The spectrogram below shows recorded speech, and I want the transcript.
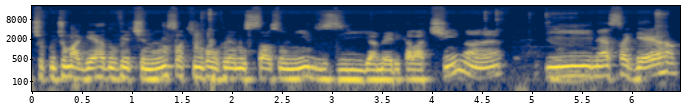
tipo de uma guerra do Vietnã, só que envolvendo os Estados Unidos e América Latina, né? E nessa guerra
